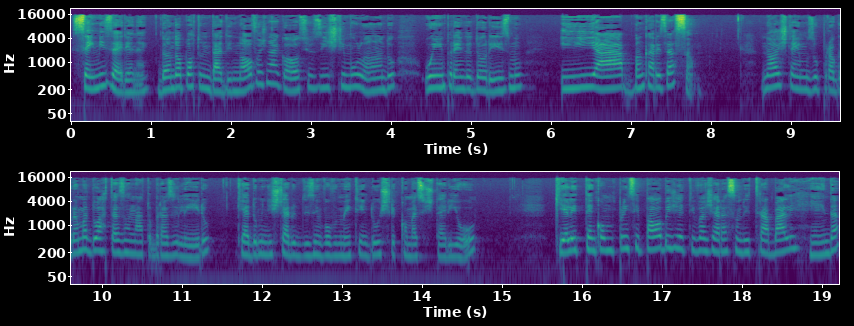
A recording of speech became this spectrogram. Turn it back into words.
sem miséria, né? Dando oportunidade de novos negócios e estimulando o empreendedorismo e a bancarização. Nós temos o Programa do Artesanato Brasileiro, que é do Ministério do Desenvolvimento, Indústria e Comércio Exterior, que ele tem como principal objetivo a geração de trabalho e renda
